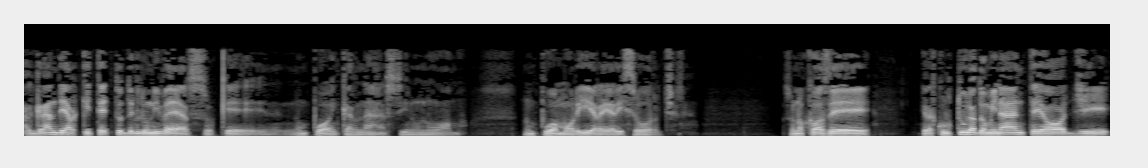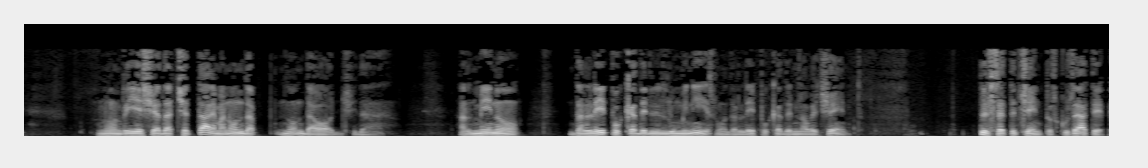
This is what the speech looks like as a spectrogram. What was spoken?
al grande architetto dell'universo che non può incarnarsi in un uomo, non può morire e risorgere. Sono cose che la cultura dominante oggi non riesce ad accettare, ma non da, non da oggi, da, almeno dall'epoca dell'illuminismo, dall'epoca del Novecento del Settecento, scusate,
